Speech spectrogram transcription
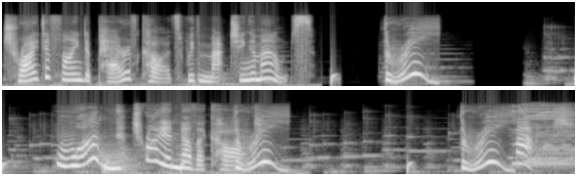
Try to find a pair of cards with matching amounts. Three. One. Try another card. Three. Three. Match.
